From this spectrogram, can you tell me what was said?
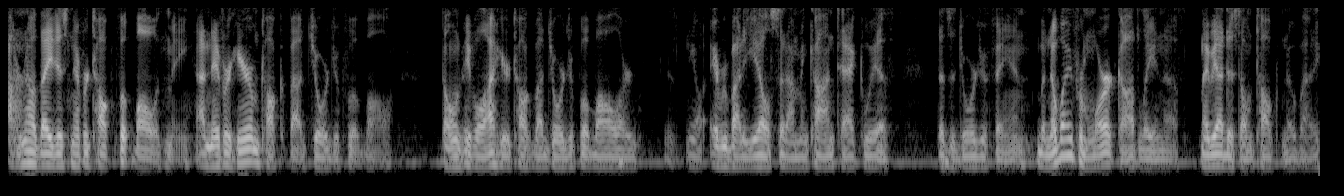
I don't know. They just never talk football with me. I never hear them talk about Georgia football. The only people I hear talk about Georgia football are you know everybody else that I'm in contact with that's a Georgia fan, but nobody from work. Oddly enough, maybe I just don't talk to nobody.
